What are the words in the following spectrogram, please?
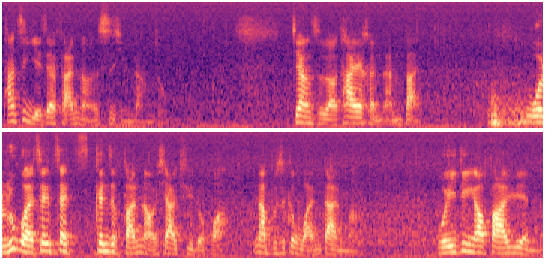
他自己也在烦恼的事情当中。这样子的，他也很难办。我如果再再跟着烦恼下去的话，那不是更完蛋吗？我一定要发愿的，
